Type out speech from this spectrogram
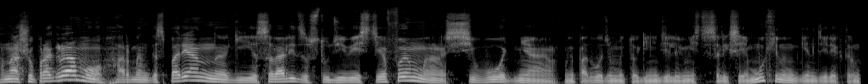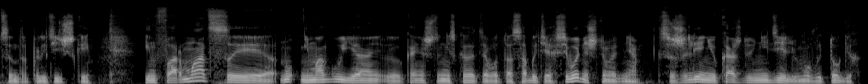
нашу программу. Армен Гаспарян, Гия Саралидзе в студии Вести ФМ. Сегодня мы подводим итоги недели вместе с Алексеем Мухиным, гендиректором Центра политической информации. Ну, не могу я, конечно, не сказать а вот о событиях сегодняшнего дня. К сожалению, каждую неделю мы в итогах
